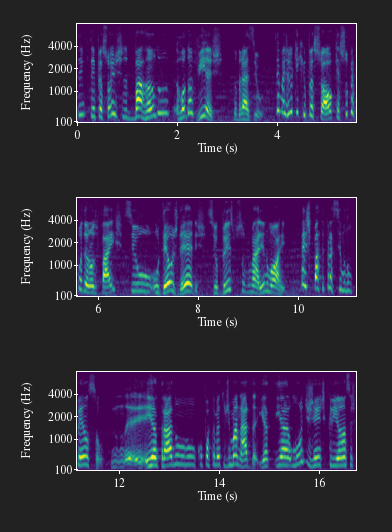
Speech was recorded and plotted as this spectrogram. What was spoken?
Tem, tem pessoas barrando rodovias no Brasil. Você imagina o que, que o pessoal, que é super poderoso, faz se o, o deus deles, se o príncipe submarino morre? Eles partem pra cima, não pensam. E, e entrar num, num comportamento de manada. Ia, ia um monte de gente, crianças,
